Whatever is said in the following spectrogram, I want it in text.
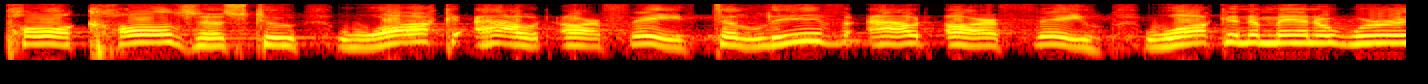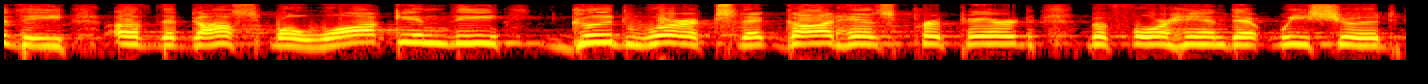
Paul calls us to walk out our faith, to live out our faith, walk in a manner worthy of the gospel, walk in the good works that God has prepared beforehand that we should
